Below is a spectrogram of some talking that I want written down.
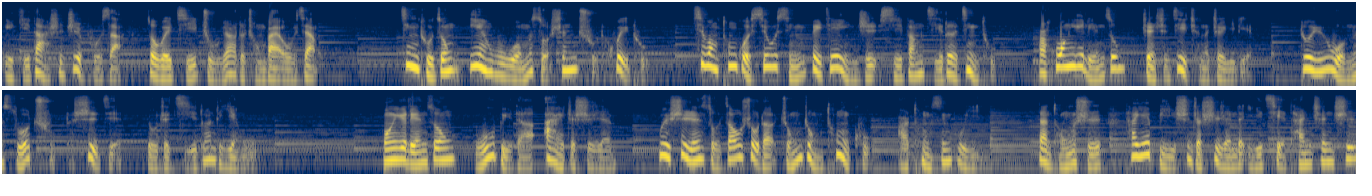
以及大势至菩萨作为其主要的崇拜偶像。净土宗厌恶我们所身处的秽土，希望通过修行被接引至西方极乐净土。而荒野莲宗正是继承了这一点，对于我们所处的世界有着极端的厌恶。荒野莲宗无比的爱着世人，为世人所遭受的种种痛苦而痛心不已，但同时他也鄙视着世人的一切贪嗔痴，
